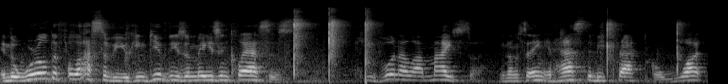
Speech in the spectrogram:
In the world of philosophy, you can give these amazing classes. Kivun ala maisa. You know what I'm saying? It has to be practical. What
